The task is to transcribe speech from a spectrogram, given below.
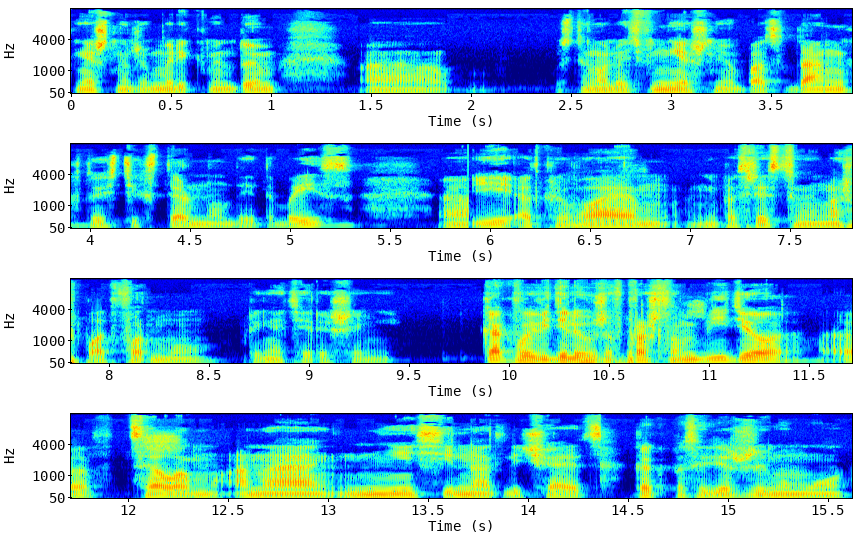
конечно же, мы рекомендуем устанавливать внешнюю базу данных, то есть external database, а, и открываем непосредственно нашу платформу принятия решений. Как вы видели уже в прошлом видео, э, в целом она не сильно отличается как по содержимому,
